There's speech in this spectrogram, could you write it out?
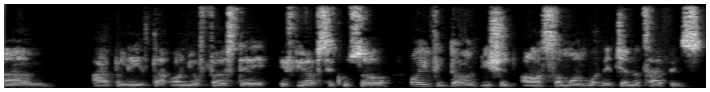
um, I believe that on your first date, if you have sickle cell, or if you don't, you should ask someone what their genotype is.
